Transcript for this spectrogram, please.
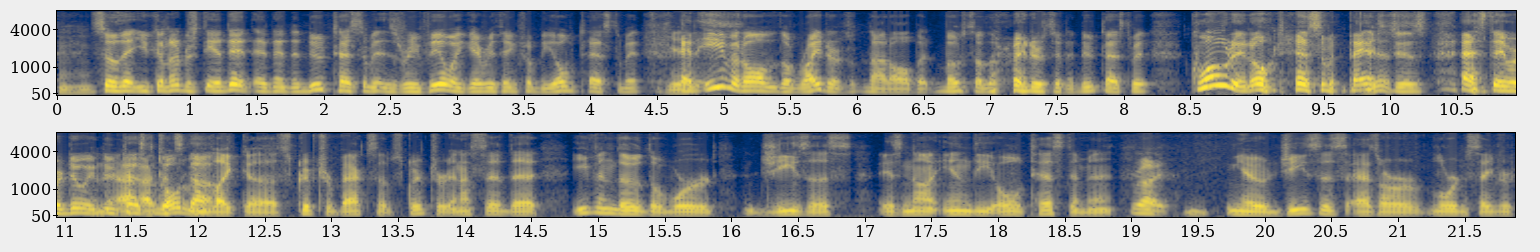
mm-hmm. so that you can understand it. And then the New Testament is revealing everything from the Old Testament. Yes. And even all the writers, not all, but most of the writers in the New Testament quoted Old Testament passages yes. as they were doing and New I, Testament I told stuff. them, like, uh, Scripture backs up Scripture. And I said that even though the word Jesus is not in the Old Testament, right? You know, Jesus as our Lord and Savior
